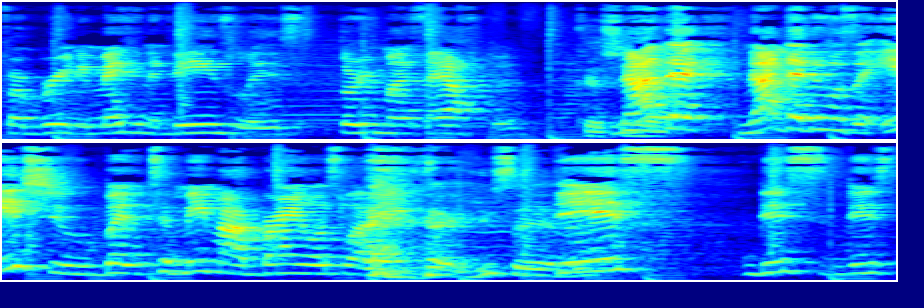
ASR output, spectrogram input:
for Brittany making the dean's list three months after? Not had- that, not that it was an issue, but to me, my brain was like, you said that. This, this, this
